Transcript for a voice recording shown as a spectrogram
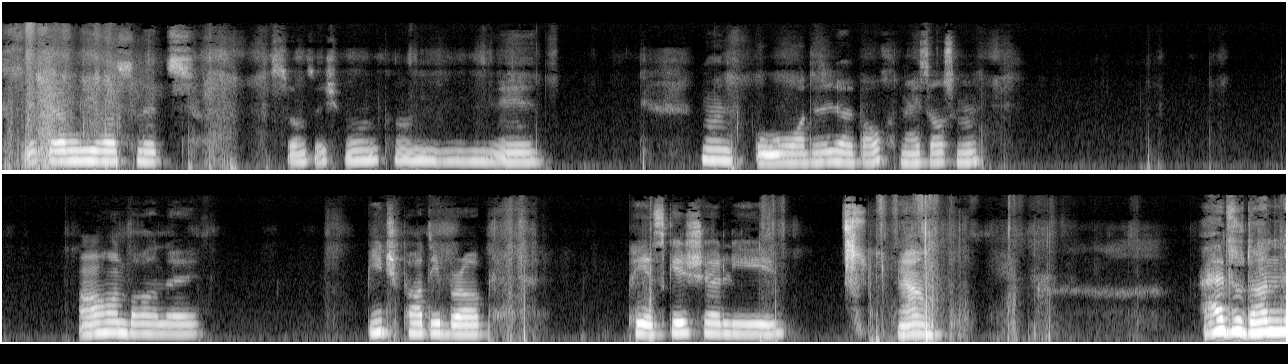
sich irgendwie was mit 20 holen kann? Nee. Mann, oh, das sieht halt auch nice aus, ne? Ahorn Barley, Beach Party Brock, PSG Shelly. Ja. Also dann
